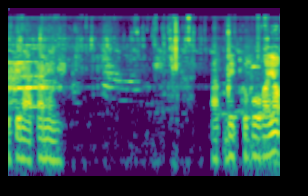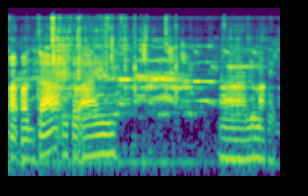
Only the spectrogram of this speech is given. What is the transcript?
itinatanim update ko po kayo kapag ka ito ay ah, lumaki. Na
